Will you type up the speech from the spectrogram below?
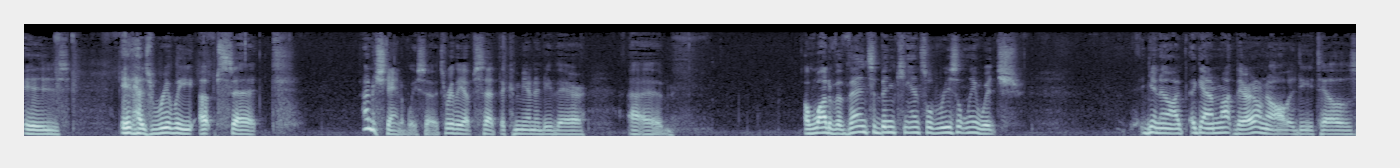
is it has really upset understandably so it's really upset the community there. Uh, a lot of events have been canceled recently which you know I, again i'm not there. I don't know all the details.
